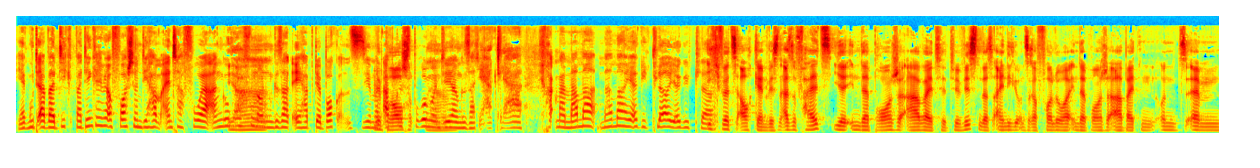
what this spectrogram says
Ja gut, aber die, bei denen kann ich mir auch vorstellen, die haben einen Tag vorher angerufen ja. und gesagt, ey, habt ihr Bock? Und es ist jemand brauchen, abgesprungen ja. und die haben gesagt, ja klar. Ich frage mal Mama, Mama, ja geht klar, ja geht klar. Ich würde es auch gern wissen. Also falls ihr in der Branche arbeitet, wir wissen, dass einige unserer Follower in der Branche arbeiten und ähm,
